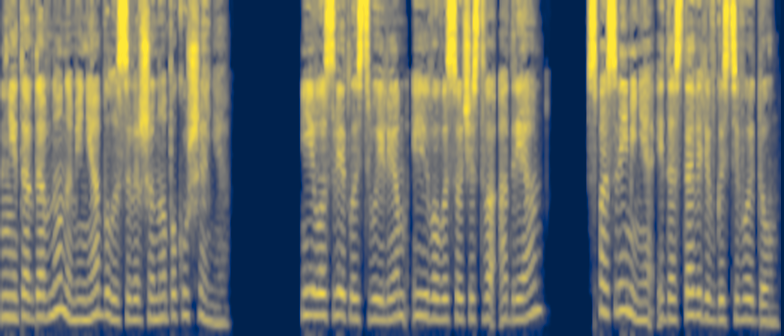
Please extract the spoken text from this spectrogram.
не так давно на меня было совершено покушение. Его светлость Уильям и его высочество Адриан спасли меня и доставили в гостевой дом.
